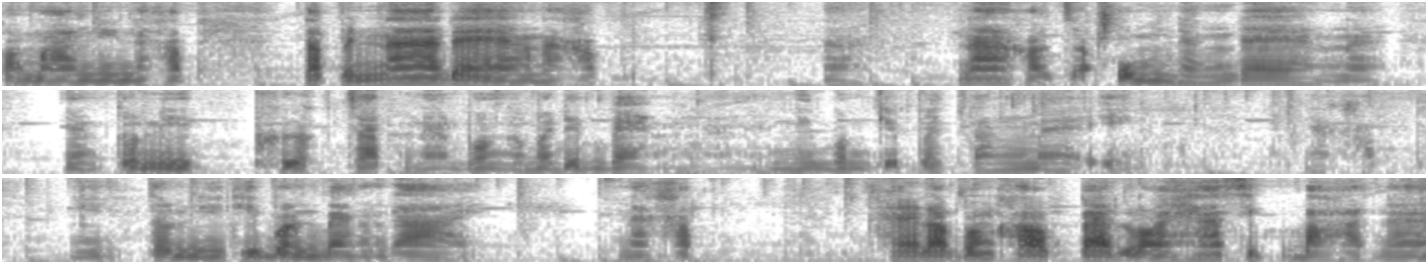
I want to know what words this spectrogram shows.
ประมาณนี้นะครับ แต่เป็นหน้าแดงนะครับนะหน้าเขาจะอมแดงๆนะอย่างต้นนี้เผือกจัดนะบอลก็ไม่ได้แบ่งนะอันนี้บอลเก็บไว้ตั้งแม่เองนะครับ นี่ต้นนี้ที่บอลแบ่งได้นะครับใครรับต้องเขา 850 บาทนะ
